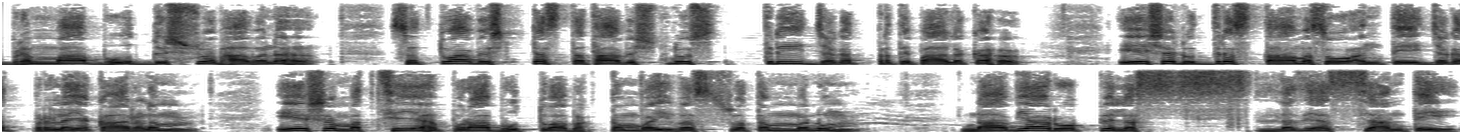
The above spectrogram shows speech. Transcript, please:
ब्रह्मा भूद्विश्व भावनः सत्त्वाविष्टस्तथा विष्णुस्त्रिजगत्प्रतिपालकः। एष रुद्रस्तामसो अन्ते जगत्प्रलयकारणम्। एष मत्स्ययः पुरा भूत्वा भक्तं वैवस्वतं मनुम्। नाव्यारोप्य लस्यान्ते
